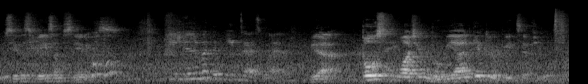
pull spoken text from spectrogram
You see this face? I'm serious. We deliver the pizza as well. Yeah. Post watching the movie, I'll get you a pizza if you want.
